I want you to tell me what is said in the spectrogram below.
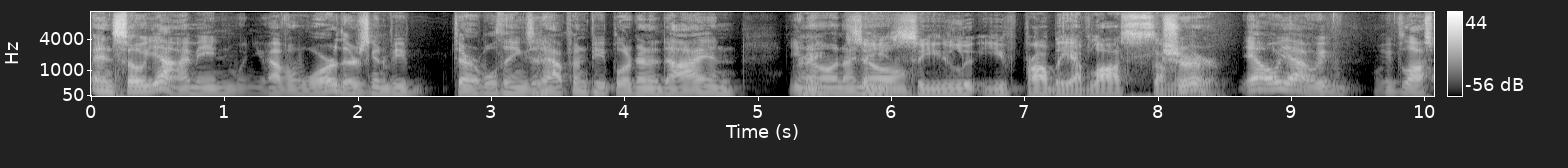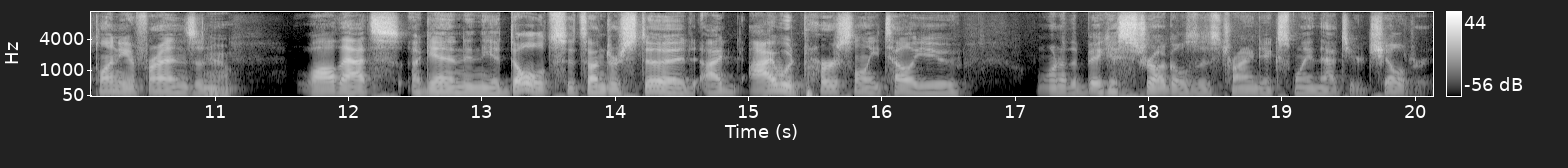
and so, yeah, I mean, when you have a war, there's going to be terrible things that happen. People are going to die, and you know, and I so know You, so you you've probably have lost some. Sure. Yeah. Oh, yeah. We've we've lost plenty of friends, and while that's again in the adults, it's understood. I I would personally tell you one of the biggest struggles is trying to explain that to your children,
